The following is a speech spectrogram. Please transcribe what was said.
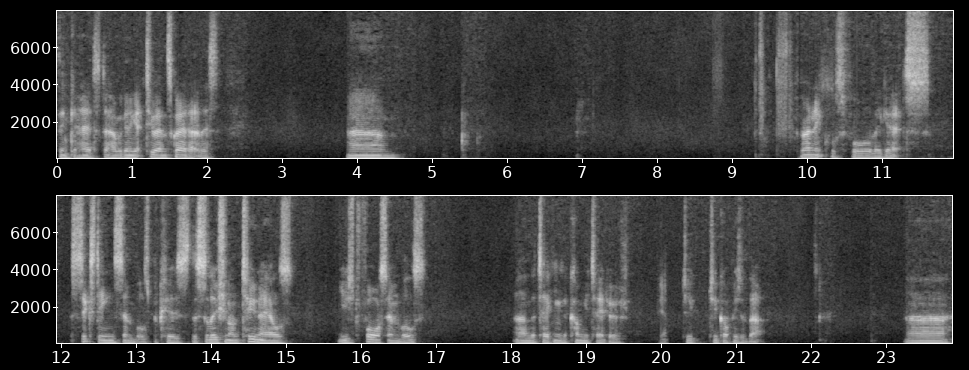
think ahead to how we're going to get 2n squared out of this. Um, for n equals 4, they get 16 symbols because the solution on two nails used four symbols, and they're taking the commutator of Yeah. two, two copies of that. Uh,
